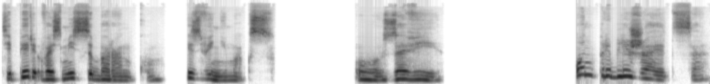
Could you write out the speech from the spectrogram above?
Теперь возьмись за баранку. Извини, Макс». «О, зови». «Он приближается»,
